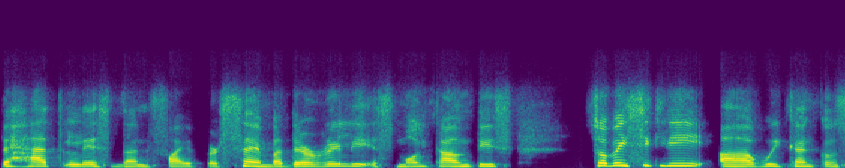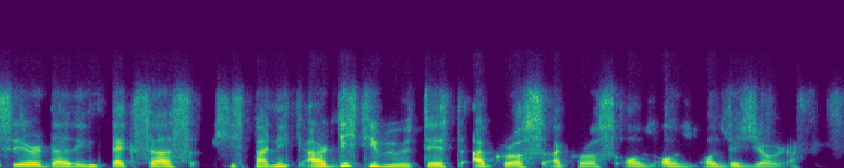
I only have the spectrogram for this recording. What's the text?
that had less than 5%, but they're really small counties. So basically, uh, we can consider that in Texas, Hispanic are distributed across, across all, all, all the geographies.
